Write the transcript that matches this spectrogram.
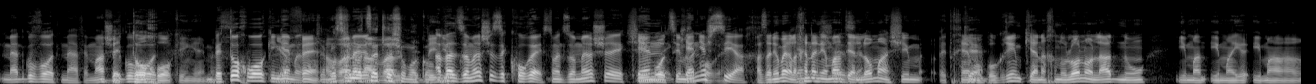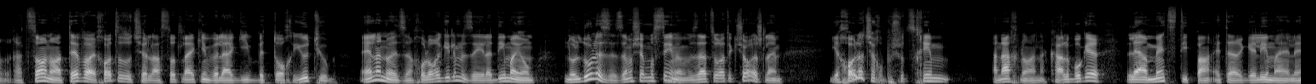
מהתגובות, מאה ומשהו תגובות. בתוך Working Gamers. בתוך Working Gamers. יפה, הם לא צריכים לצאת לשום מקום. אבל זה אומר שזה קורה, זאת אומרת, זה אומר שכן רוצים זה כן יש קורה. שיח. אז אני אומר, לכן כן אני יש אמרתי, אני לא מאשים אתכם כן. הבוגרים, כי אנחנו לא נולדנו עם, עם, ה- עם הרצון או הטבע, היכולת הזאת של לעשות לייקים ולהגיב בתוך יוטיוב. אין לנו את זה, אנחנו לא רגילים לזה, ילדים היום נולדו לזה, זה מה שהם עושים, זה הצורת התקשורת שלהם. יכול להיות שאנחנו פשוט צריכים, אנחנו, הקהל הבוגר, לאמץ טיפה את ההרגלים האלה,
